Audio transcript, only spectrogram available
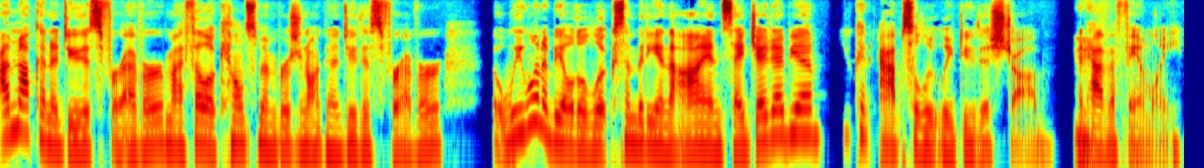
I'm not going to do this forever. My fellow council members are not going to do this forever. But we want to be able to look somebody in the eye and say, JW, you can absolutely do this job and Mhm. have a family.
